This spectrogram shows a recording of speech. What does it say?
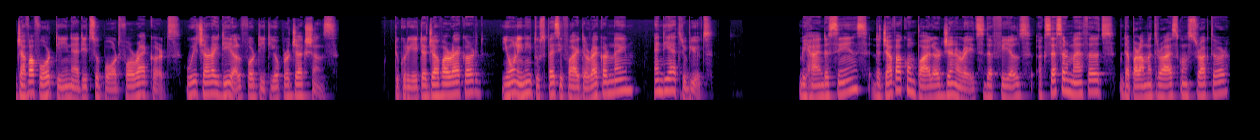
Java 14 added support for records, which are ideal for DTO projections. To create a Java record, you only need to specify the record name and the attributes. Behind the scenes, the Java compiler generates the fields, accessor methods, the parameterized constructor,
